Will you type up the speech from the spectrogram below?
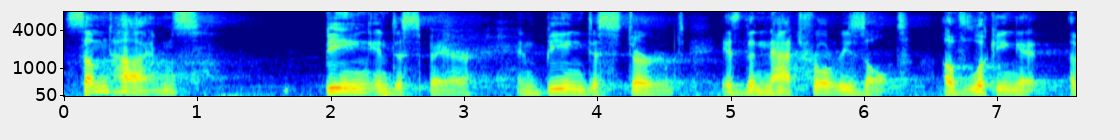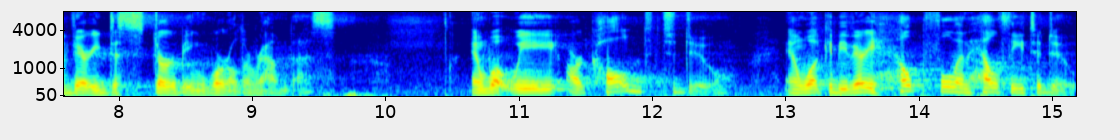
Sometimes being in despair and being disturbed is the natural result of looking at a very disturbing world around us. And what we are called to do, and what can be very helpful and healthy to do,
